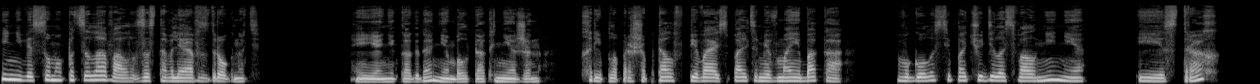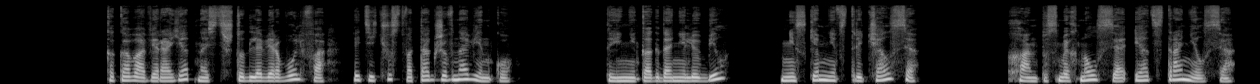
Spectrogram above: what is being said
и невесомо поцеловал, заставляя вздрогнуть. «Я никогда не был так нежен», — хрипло прошептал, впиваясь пальцами в мои бока. В голосе почудилось волнение и страх. Какова вероятность, что для Вервольфа эти чувства также в новинку? «Ты никогда не любил? Ни с кем не встречался?» Хант усмехнулся и отстранился.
